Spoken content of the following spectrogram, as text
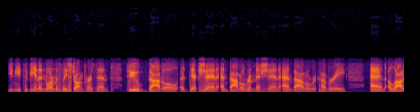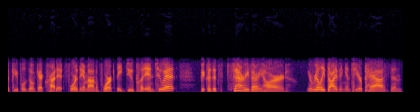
You need to be an enormously strong person to battle addiction and battle remission and battle recovery. And a lot of people don't get credit for the amount of work they do put into it because it's very, very hard. You're really diving into your past and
